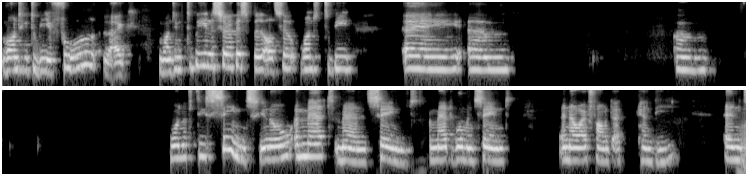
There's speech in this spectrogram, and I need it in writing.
wanting to be a fool, like wanting to be in a circus, but also wanted to be a um, um, one of these saints, you know, a madman saint, a mad woman saint, and now I found I can be. And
